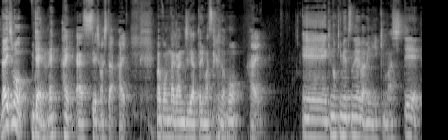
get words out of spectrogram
第一問みたいなね。はい。あ失礼しました。はい。まあ、こんな感じでやっておりますけれども、はい。えー、昨日鬼滅の刃見に行きまして、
